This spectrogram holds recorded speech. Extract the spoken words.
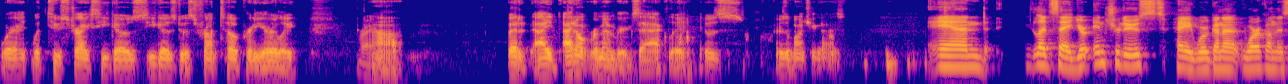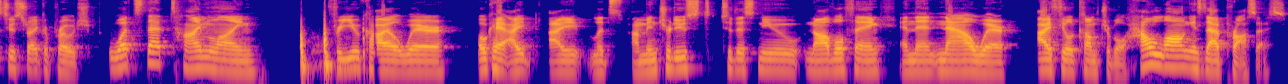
Where with two strikes he goes, he goes to his front toe pretty early. Right. Um, but I, I don't remember exactly. It was there's a bunch of guys. And let's say you're introduced, hey, we're going to work on this two strike approach. What's that timeline for you, Kyle, where okay, I I let's I'm introduced to this new novel thing and then now where I feel comfortable. How long is that process?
